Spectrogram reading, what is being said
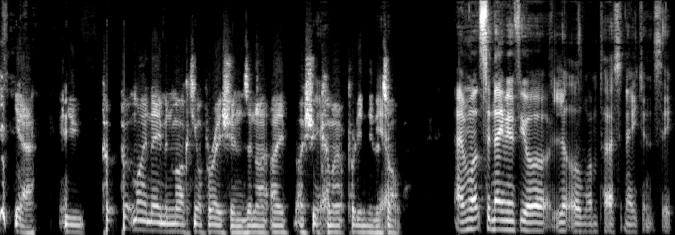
yeah, you put put my name in marketing operations, and I I, I should yeah. come out pretty near the yeah. top. And what's the name of your little one person agency?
